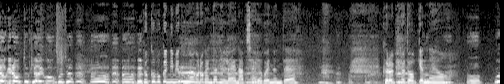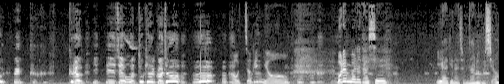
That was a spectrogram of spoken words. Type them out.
여기를 어떻게 알고 온 거죠? 북구북구님이 공항으로 간다길래 납치하려고 했는데 그럴 필요도 없겠네요. 어, 그, 그, 그럼 이, 이제 어떻게 할 거죠? 어쩌긴요. 오랜만에 다시 이야기나 좀 나눠보죠.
